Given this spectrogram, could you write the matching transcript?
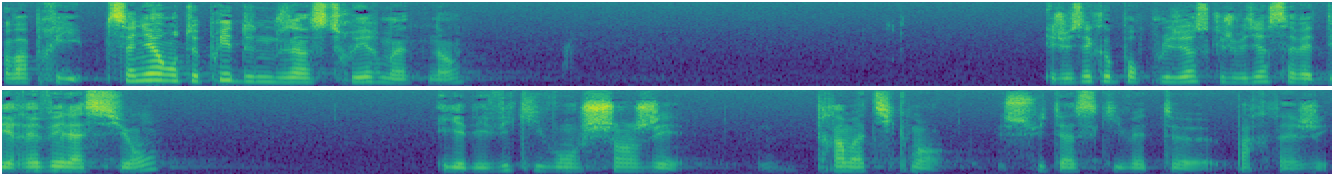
On va prier. Seigneur, on te prie de nous instruire maintenant. Et je sais que pour plusieurs, ce que je veux dire, ça va être des révélations. Il y a des vies qui vont changer dramatiquement suite à ce qui va être partagé.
